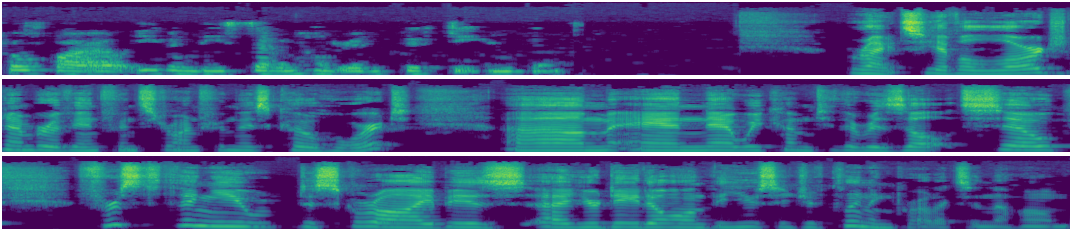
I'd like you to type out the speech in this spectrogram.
profile even these 750 infants. Right. So you have a large number of infants drawn from this cohort. Um, and now we come to the results. So, first thing you describe is uh, your data on the usage of cleaning products in the home.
